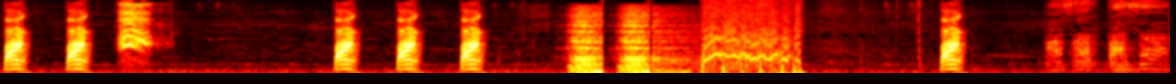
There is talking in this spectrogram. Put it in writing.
Bonk, bonk. Bonk, bonk, bonk. Bonk. Bazar, bazar.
